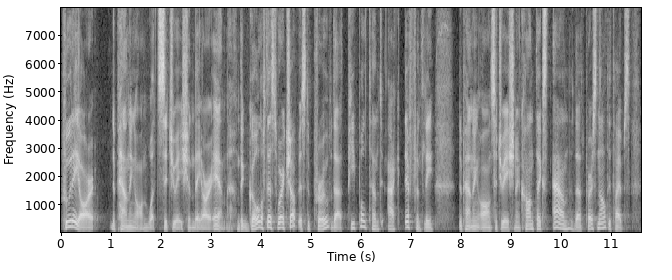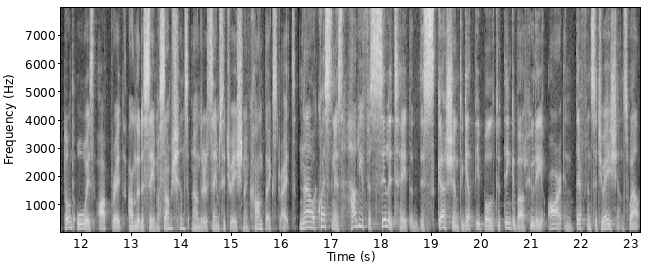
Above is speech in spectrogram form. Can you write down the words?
who they are depending on what situation they are in. The goal of this workshop is to prove that people tend to act differently depending on situation and context, and that personality types don't always operate under the same assumptions and under the same situation and context, right? Now, a question is, how do you facilitate a discussion to get people to think about who they are in different situations? Well,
